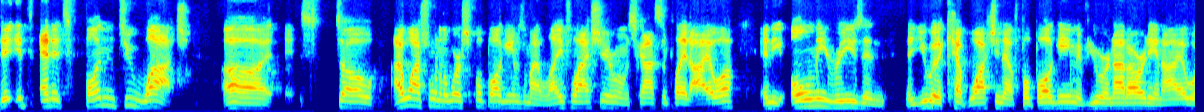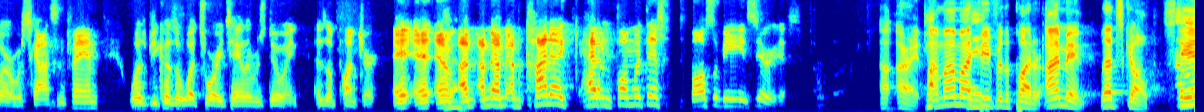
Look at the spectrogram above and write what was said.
It's and it's fun to watch. Uh, so I watched one of the worst football games of my life last year when Wisconsin played Iowa, and the only reason that you would have kept watching that football game if you were not already an Iowa or Wisconsin fan was because of what Tory Taylor was doing as a punter. And, and, and I'm, I'm, I'm, I'm kind of having fun with this, but also being serious. Uh, all right, I'm on my feet for the putter. I'm in. Let's go. Standing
